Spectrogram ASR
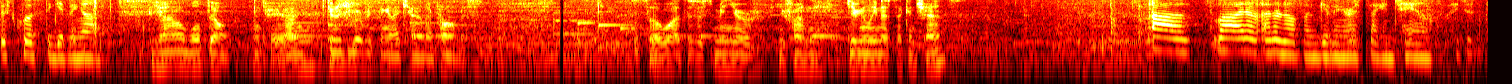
this close to giving up. Yeah, well, don't. Okay, I'm gonna do everything I can, I promise. So what? Does this mean you're you're finally giving Lena a second chance? Uh, well, I don't, I don't know if I'm giving her a second chance. I just,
